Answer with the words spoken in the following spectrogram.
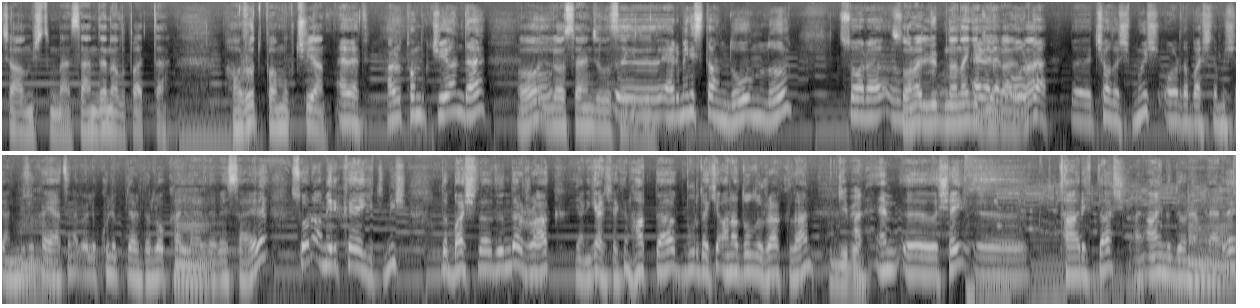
çalmıştım ben senden alıp hatta. Harut Pamukçuyan. Evet. Harut Pamukçuyan da O, Los Angeles'a e, gidiyor. Ermenistan doğumlu. Sonra Sonra Lübnan'a gidiyor evet, galiba. Orada e, çalışmış, orada başlamış yani müzik hayatına böyle kulüplerde, lokallerde Hmm. vesaire. Sonra Amerika'ya gitmiş. Da başladığında rock yani gerçekten hatta buradaki Anadolu rock'la Gibi. hani hem e, şey e, tarihtaş yani aynı dönemlerde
